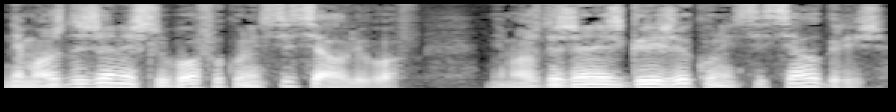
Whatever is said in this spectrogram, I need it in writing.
Не може да женеш любов, ако не си сял любов. Не можеш да женеш грижа, ако не си сял грижа.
